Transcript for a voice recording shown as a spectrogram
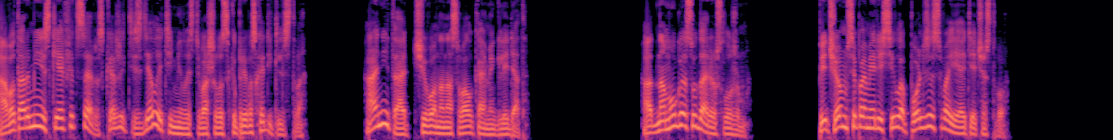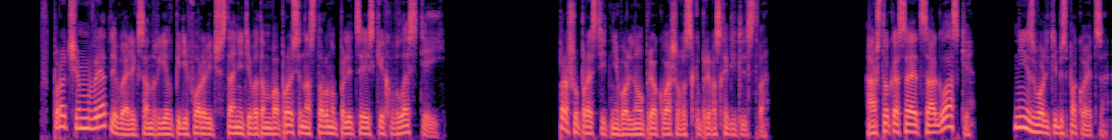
А вот армейский офицер, скажите, сделайте милость, ваше высокопревосходительство. Они-то от чего на нас волками глядят? Одному государю служим. Печемся по мере сила пользы своей Отечеству. Впрочем, вряд ли вы, Александр Елпидифорович, станете в этом вопросе на сторону полицейских властей. Прошу простить невольно упрек ваше высокопревосходительство. А что касается огласки, не извольте беспокоиться.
